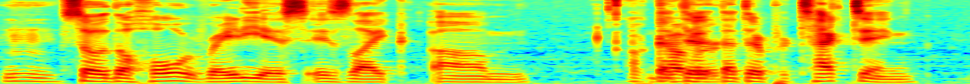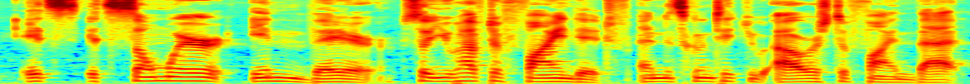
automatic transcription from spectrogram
hmm So the whole radius is like um that they're that they're protecting. It's it's somewhere in there. So you have to find it, and it's going to take you hours to find that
